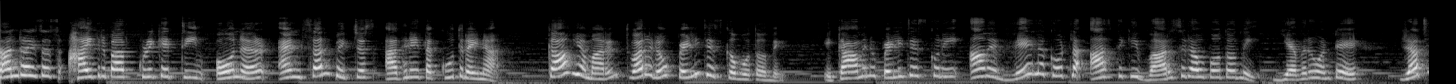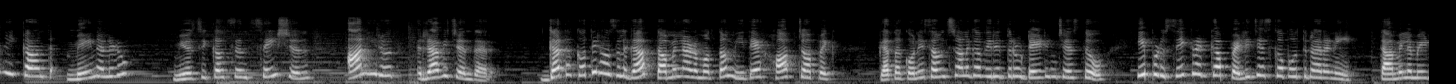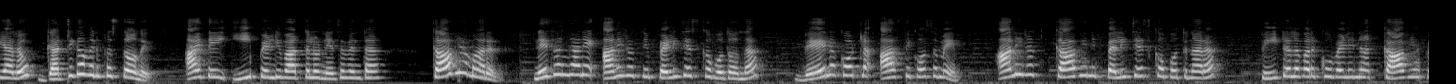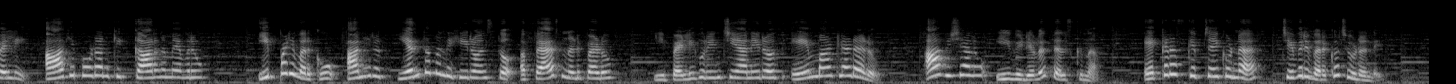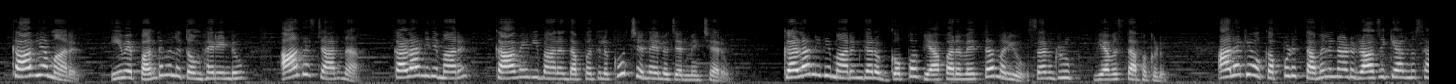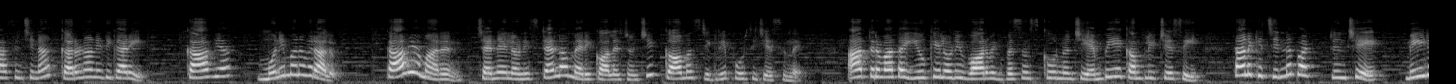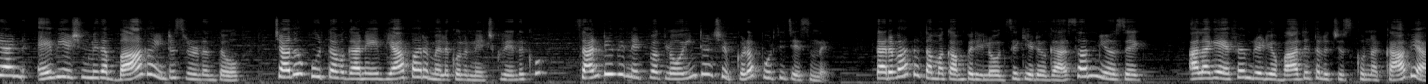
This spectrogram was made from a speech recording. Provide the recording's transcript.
Sunrisers Hyderabad cricket team owner and Sun Pictures అధినేత కూతురైన కావ్య మారన్ త్వరలో పెళ్ళి చేసుకోబోతోంది. ఇక ఆమెను పెళ్ళి చేసుకుని ఆమె వేల కోట్ల ఆస్తికి వారసుడవబోతోంది. ఎవరు అంటే రజనీకాంత్ మేనలుడు మ్యూజికల్ సెన్సేషన్ అనిరుద్ రవిచందర్. గత కొద్ది రోజులుగా తమిళనాడు మొత్తం ఇదే హాట్ టాపిక్. గత కొన్ని సంవత్సరాలుగా వీరిద్దరూ డేటింగ్ చేస్తూ ఇప్పుడు సీక్రెట్గా పెళ్ళి చేసుకోబోతున్నారని తమిళ మీడియాలో గట్టిగా వినిపిస్తోంది. అయితే ఈ పెళ్ళి వార్తలో నిజమెంత? కావ్య మారన్ నిజంగానే అనిరుద్ని పెళ్ళి చేసుకోబోతోందా? వేల కోట్ల ఆస్తి కోసమే అనిరుద్ కావ్యని పెళ్ళి చేసుకోబోతున్నారా? పీటల వరకు వెళ్ళిన కావ్య పెళ్ళి ఆగిపోవడానికి కారణం ఎవరు ఇప్పటి వరకు అనిరుద్ ఎంతమంది హీరోయిన్స్తో అఫేర్స్ నడిపాడు? ఈ పెళ్ళి గురించి అనిరుద్ ఏం మాట్లాడాడు ఆ విషయాలు ఈ వీడియోలో తెలుసుకుందాం. ఎక్కడ స్కిప్ చేయకుండా చివరి వరకు చూడండి. కావ్య మారన్. ఈమె పంతొమ్మిది వందల తొంభై రెండు ఆగస్టు ఆరున కళానిధి మారన్ కావేరి మారన్ దంపతులకు చెన్నైలో జన్మించారు. కళానిధి మారన్ గారు గొప్ప వ్యాపారవేత్త మరియు సన్ గ్రూప్ వ్యవస్థాపకుడు. అలాగే ఒకప్పుడు తమిళనాడు రాజకీయాలను శాసించిన కరుణానిధి గారి కావ్య మునిమనవరాలు కావ్య మారన్ చెన్నైలోని స్టెల్లా మేరీ కాలేజ్ నుంచి కామర్స్ డిగ్రీ పూర్తి చేసింది. ఆ తర్వాత యూకేలోని వార్విక్ బిజినెస్ స్కూల్ నుంచి ఎంబీఏ కంప్లీట్ చేసి తనకి చిన్నప్పటి నుంచే మీడియా అండ్ ఏవియేషన్ మీద బాగా ఇంట్రెస్ట్ ఉండడంతో చదువు పూర్తవగానే వ్యాపార మెలకులు నేర్చుకునేందుకు సన్ టీవీ నెట్వర్క్లో ఇంటర్న్షిప్ కూడా పూర్తి చేసింది. తర్వాత తమ కంపెనీలో ఎగ్జిక్యూటివ్గా సన్ మ్యూజిక్ అలాగే ఎఫ్ఎం రేడియో బాధ్యతలు చూసుకున్న కావ్య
